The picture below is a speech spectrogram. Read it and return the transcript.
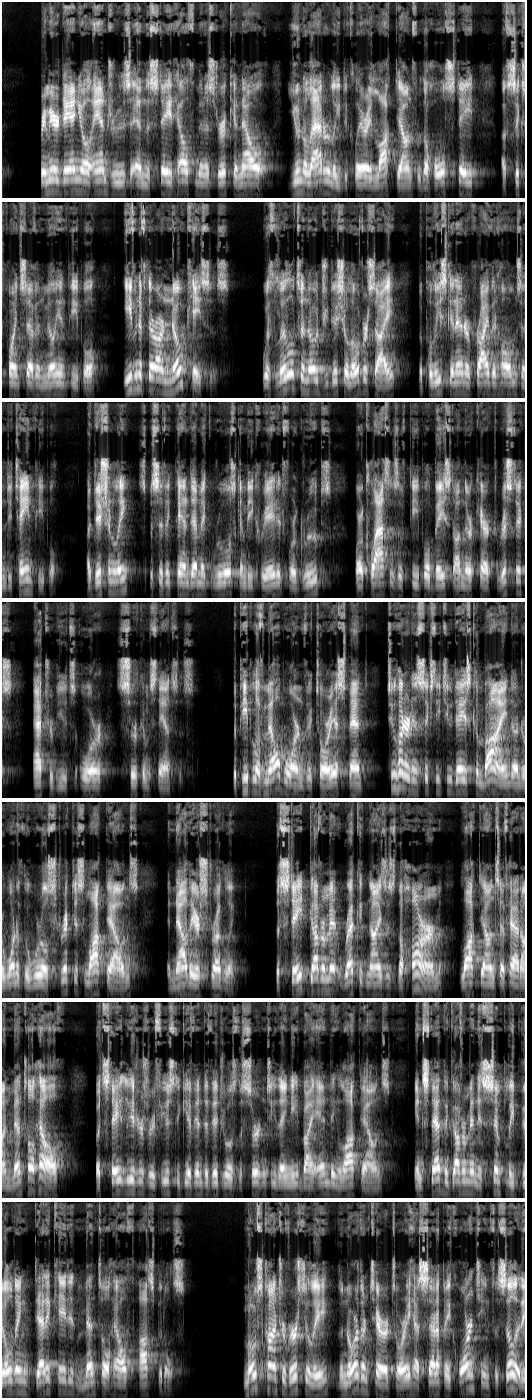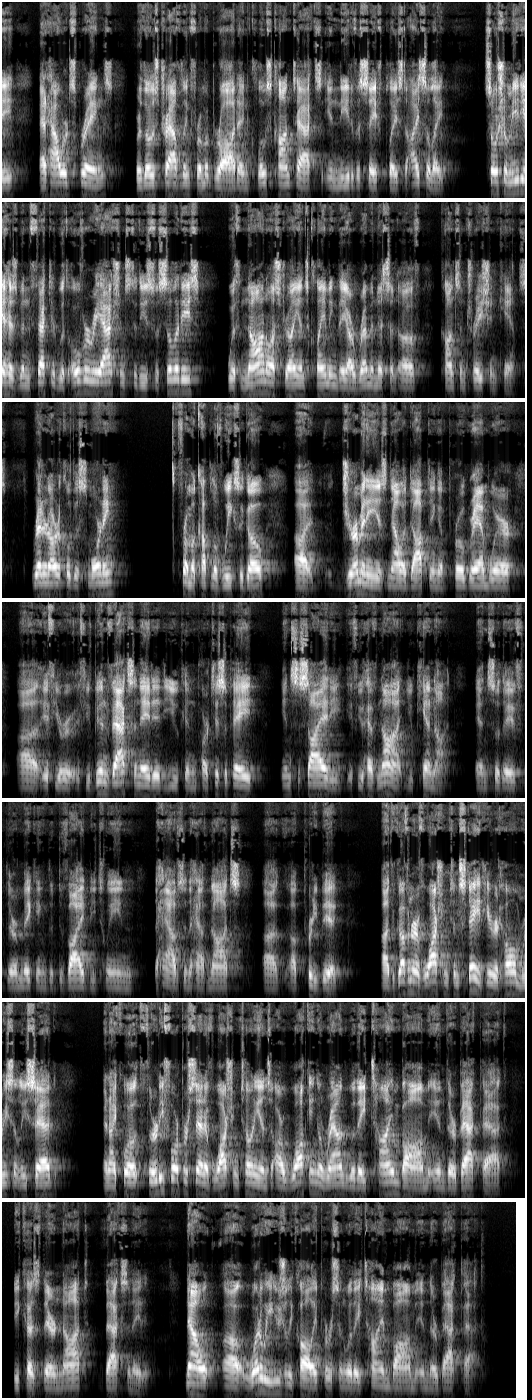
Premier Daniel Andrews and the state health minister can now unilaterally declare a lockdown for the whole state of 6.7 million people, even if there are no cases. With little to no judicial oversight, the police can enter private homes and detain people. Additionally, specific pandemic rules can be created for groups or classes of people based on their characteristics, attributes, or circumstances. The people of Melbourne, Victoria, spent 262 days combined under one of the world's strictest lockdowns, and now they are struggling. The state government recognizes the harm lockdowns have had on mental health, but state leaders refuse to give individuals the certainty they need by ending lockdowns Instead, the government is simply building dedicated mental health hospitals. Most controversially, the Northern Territory has set up a quarantine facility at Howard Springs for those traveling from abroad and close contacts in need of a safe place to isolate. Social media has been infected with overreactions to these facilities, with non Australians claiming they are reminiscent of concentration camps. Read an article this morning from a couple of weeks ago uh, Germany is now adopting a program where uh, if, you're, if you've been vaccinated, you can participate in society. If you have not, you cannot. And so they've, they're making the divide between the haves and the have nots uh, uh, pretty big. Uh, the governor of Washington state here at home recently said, and I quote, 34% of Washingtonians are walking around with a time bomb in their backpack because they're not vaccinated. Now, uh, what do we usually call a person with a time bomb in their backpack?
